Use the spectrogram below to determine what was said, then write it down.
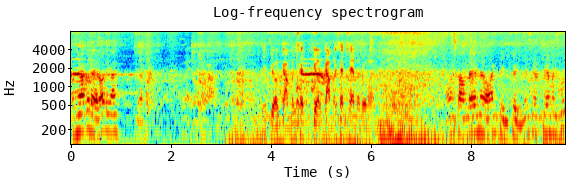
con heo cái đề đó đi anh dạ. Vậy kêu anh cầm anh xem, kêu anh cầm anh xem xem là được rồi. anh cầm lên rồi anh chỉnh chỉnh anh xem xem anh vứt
